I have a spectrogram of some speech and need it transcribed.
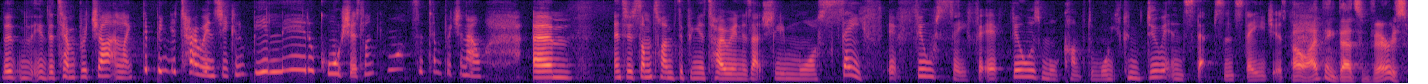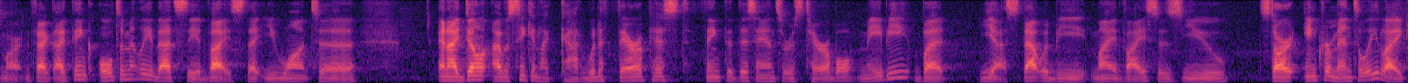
the, the, the temperature, and like dipping your toe in so you can be a little cautious, like, what's the temperature now? Um, and so sometimes dipping your toe in is actually more safe. It feels safer. It feels more comfortable. You can do it in steps and stages. Oh, I think that's very smart. In fact, I think ultimately that's the advice that you want to. And I don't, I was thinking, like, God, would a therapist think that this answer is terrible? Maybe, but yes, that would be my advice is you start incrementally, like,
